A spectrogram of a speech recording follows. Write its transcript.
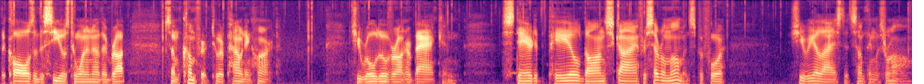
the calls of the seals to one another brought some comfort to her pounding heart. She rolled over on her back and stared at the pale dawn sky for several moments before she realized that something was wrong.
